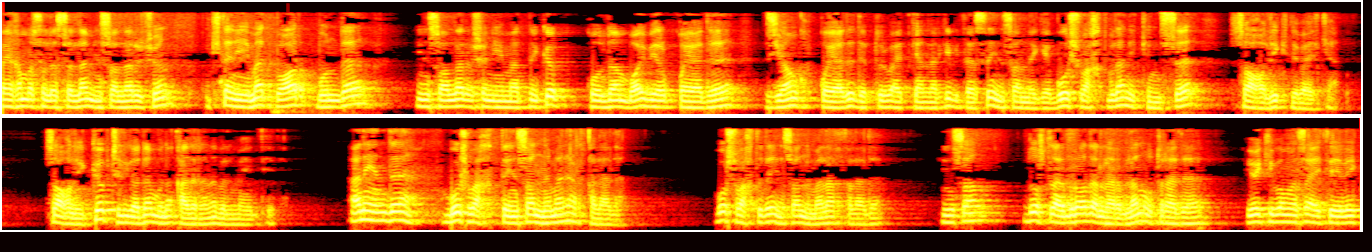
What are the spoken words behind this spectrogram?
payg'ambar sallallohu alayhi vasallam insonlar uchun ikkita ne'mat bor. Bunda insonlar o'sha ne'matni ko'p qo'ldan boy berib qo'yadi ziyon qilib qo'yadi deb turib aytganlarga bittasi insondagi bo'sh vaqt bilan ikkinchisi sog'lik deb aytgan. Sog'lik ko'pchilik odam buni qadrini bilmaydi deydi ana endi bo'sh vaqtda inson nimalar qiladi? Bo'sh vaqtida inson nimalar qiladi? Inson do'stlar birodarlari bilan o'tiradi yoki bo'lmasa aytaylik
